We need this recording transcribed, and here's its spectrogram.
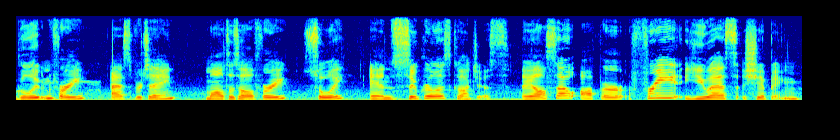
gluten-free, aspartame, maltitol-free, soy, and sucralose conscious. They also offer free US shipping.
